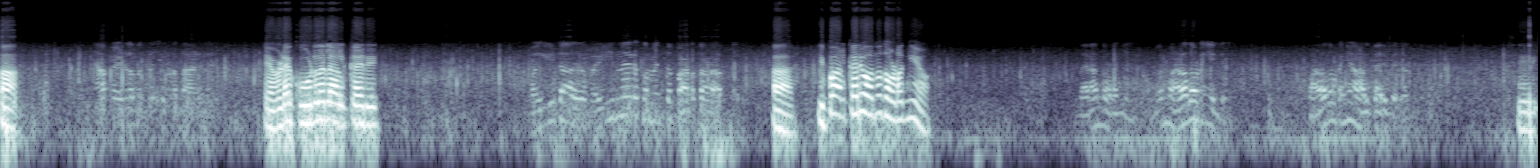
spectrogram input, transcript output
ആ. എവിടെ കൂടുതൽ ആൾക്കാര്? ആൾക്കാർ ആ. ഇപ്പൊ ആൾക്കാർ വന്ന് തുടങ്ങിയോ? വരാൻ തുടങ്ങി. ഇപ്പൊ മഴ തുടങ്ങിയ ആൾക്കാർ വരാം ശരി.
